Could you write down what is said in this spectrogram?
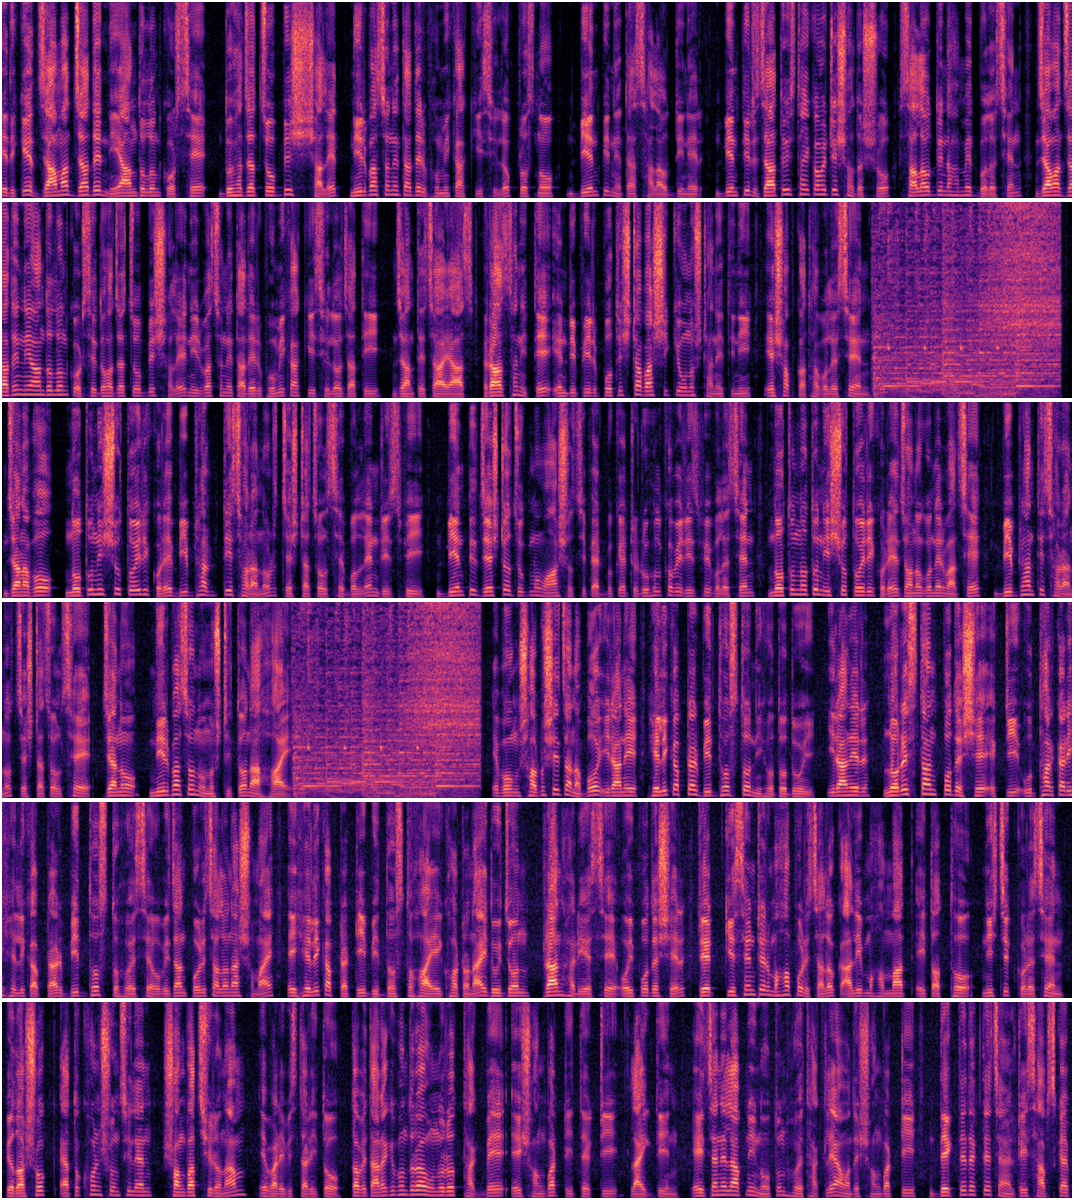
এদিকে জামাত যাদের নিয়ে আন্দোলন করছে দু সালের নির্বাচনে তাদের ভূমিকা কি ছিল প্রশ্ন বিএনপি নেতা সালাউদ্দিনের। বিএনপির জাতীয় স্থায়ী কমিটির সদস্য সালাউদ্দিন আহমেদ বলেছেন, জামাত যাদের নিয়ে আন্দোলন করছে দুহাজার চব্বিশ সালে নির্বাচনে তাদের ভূমিকা কি ছিল জাতি জানতে চায় আজ। রাজধানীতে এনডিপির প্রতিষ্ঠাবার্ষিকী অনুষ্ঠানে তিনি এসব কথা বলেছেন। জানাব, নতুন ইস্যু তৈরি করে বিভ্রান্তি ছড়ানোর চেষ্টা চলছে বললেন রিজভি। বিএনপির জ্যেষ্ঠ যুগ্ম মহাসচিব অ্যাডভোকেট রুহুল কবির রিজভি বলেছেন, নতুন নতুন ইস্যু তৈরি করে জনগণের মাঝে বিভ্রান্তি ছড়ানোর চেষ্টা চলছে, যেন নির্বাচন অনুষ্ঠিত না হয়। এবং সর্বশেষ জানাব, ইরানে হেলিকপ্টার বিধ্বস্ত নিহত দুই। ইরানের লোরেস্তান প্রদেশে একটি উদ্ধারকারী হেলিকপ্টার বিধ্বস্ত হয়েছে। অভিযান পরিচালনার সময় এই হেলিকপ্টারটি বিধ্বস্ত হয়। এই ঘটনায় দুইজন প্রাণ হারিয়েছে। ওই প্রদেশের রেড কিসেন্টের মহাপরিচালক আলী মোহাম্মদ এই তথ্য নিশ্চিত করেছেন। প্রিয় দর্শক, এতক্ষণ শুনছিলেন সংবাদ শিরোনাম, এবারে বিস্তারিত। তবে তার আগে বন্ধুরা, অনুরোধ থাকবে এই সংবাদটিতে একটি লাইক দিন। এই চ্যানেলে আপনি নতুন হয়ে থাকলে আমাদের সংবাদটি দেখতে দেখতে চ্যানেলটি সাবস্ক্রাইব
